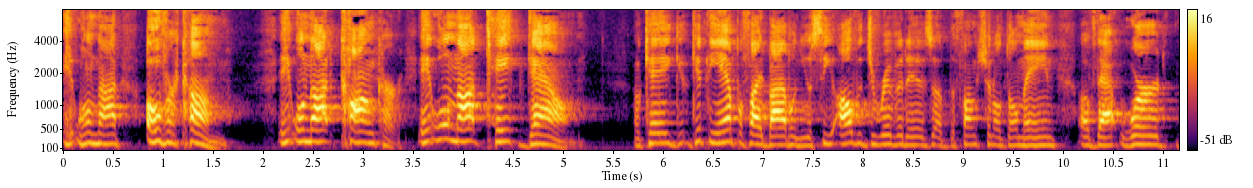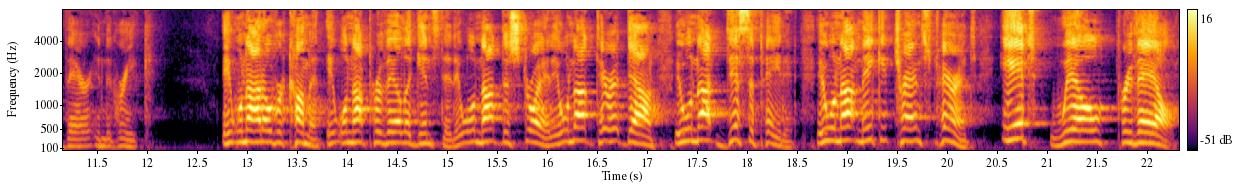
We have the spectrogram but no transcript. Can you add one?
It will not overcome. It will not conquer. It will not take down. Okay, get the Amplified Bible and you'll see all the derivatives of the functional domain of that word there in the Greek. It will not overcome it. It will not prevail against it. It will not destroy it. It will not tear it down. It will not dissipate it. It will not make it transparent. It will prevail.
